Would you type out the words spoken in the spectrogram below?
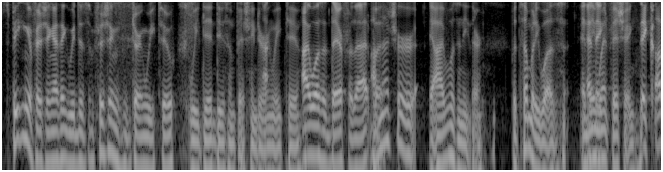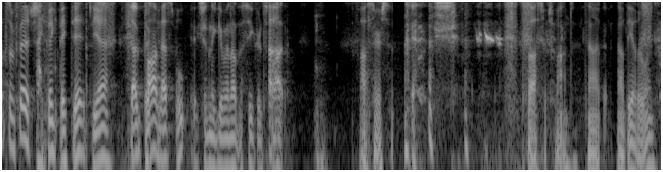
Speaking of fishing, I think we did some fishing during week two. We did do some fishing during week two. I wasn't there for that, but I'm not sure. Yeah, I wasn't either, but somebody was, and, And they, they- went fishing. they caught some fish. I think they did. Yeah, Doug Pond. That's ooh, shouldn't have given out the secret spot. Foster's. it's Foster's pond. It's not not the other one.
